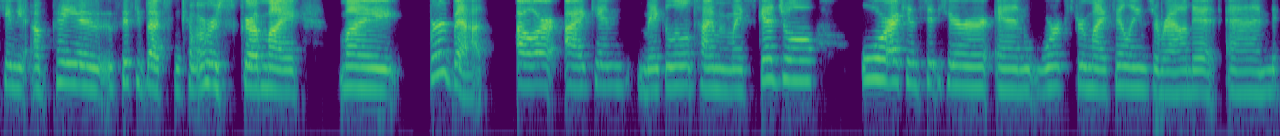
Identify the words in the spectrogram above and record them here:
can you I'll pay you 50 bucks and come over and scrub my my bird bath. Or I can make a little time in my schedule, or I can sit here and work through my feelings around it and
